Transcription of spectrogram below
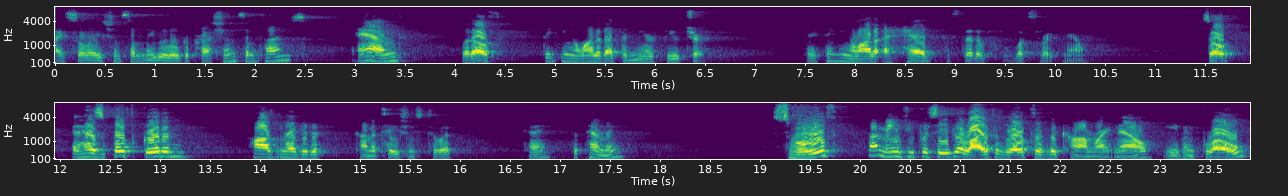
isolation, some maybe a little depression sometimes, and what else? Thinking a lot about the near future. Okay, thinking a lot ahead instead of what's right now. So it has both good and positive, negative connotations to it. Okay, depending. Smooth, that means you perceive your life as relatively calm right now, even flow.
